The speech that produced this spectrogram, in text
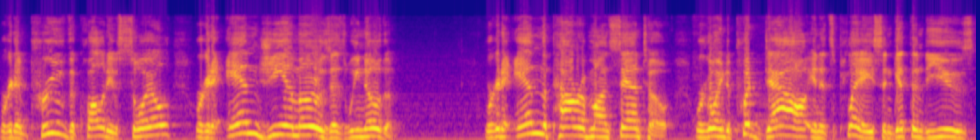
We're going to improve the quality of soil. We're going to end GMOs as we know them. We're going to end the power of Monsanto. We're going to put Dow in its place and get them to use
